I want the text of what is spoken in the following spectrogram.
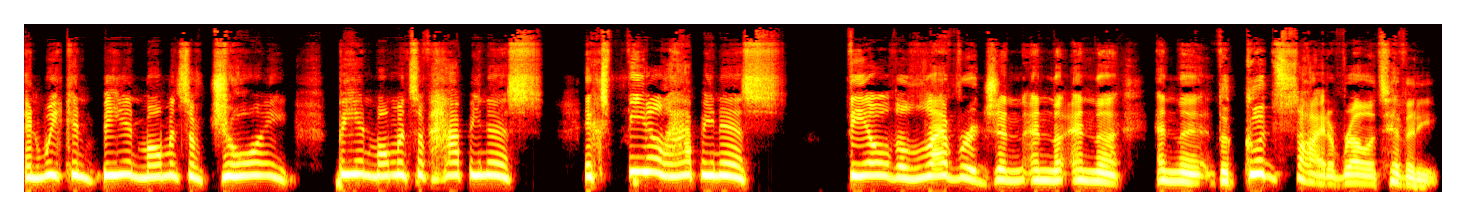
And we can be in moments of joy, be in moments of happiness, feel happiness, feel the leverage and, and the, and the, and the, the good side of relativity.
